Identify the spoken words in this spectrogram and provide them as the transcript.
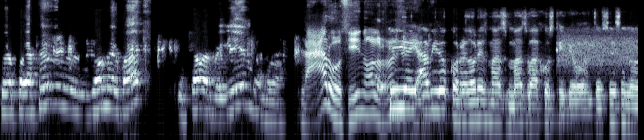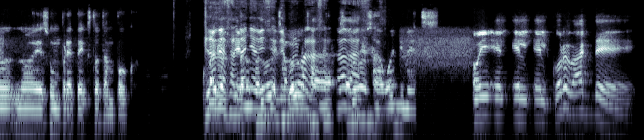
Pero, para hacer runner back, estaba re bien, Claro, sí, no, los sí, ha habido corredores más, más bajos que yo, entonces eso no, no es un pretexto tampoco. Claudia Saldaña dice, devuelvan las entradas. Oye, el, el, el coreback de,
